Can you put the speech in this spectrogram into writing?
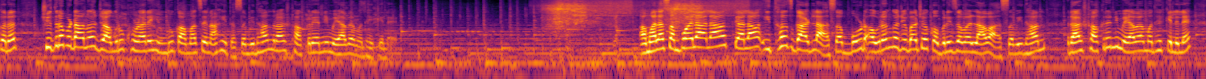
करत चित्रपटानं जागरूक होणारे हिंदू कामाचे नाहीत असं विधान राज ठाकरे यांनी मेळाव्यामध्ये केलंय. आम्हाला संपवायला आला त्याला इथंच गाडला. असा बोर्ड औरंगजेबाच्या कबरीजवळ लावा असं विधान राज ठाकरेंनी मेळाव्यामध्ये केलेलं आहे.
